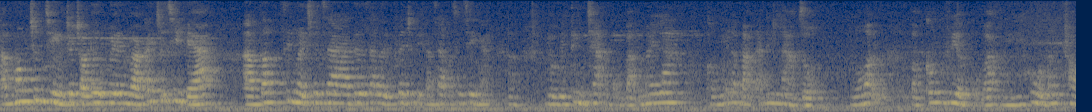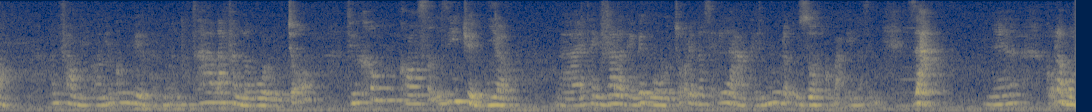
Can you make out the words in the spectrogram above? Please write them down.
À, mong chương trình cho cháu lời khuyên và cách chữa trị về ạ. À, vâng, xin mời chuyên gia đưa ra lời khuyên cho quý khán giả của chương trình ạ. Đối với tình trạng của bạn Mai Lan, có nghĩa là bạn đã đi làm rồi, đúng không ạ? Và công việc của bạn thì ngồi văn phòng. Văn phòng thì có những công việc ra đa phần là ngồi một chỗ, chứ không có sự di chuyển nhiều. Đấy, thành ra là cái việc ngồi một chỗ đấy nó sẽ làm cái nhu động ruột của bạn thì nó sẽ giảm nhé. Cũng là một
